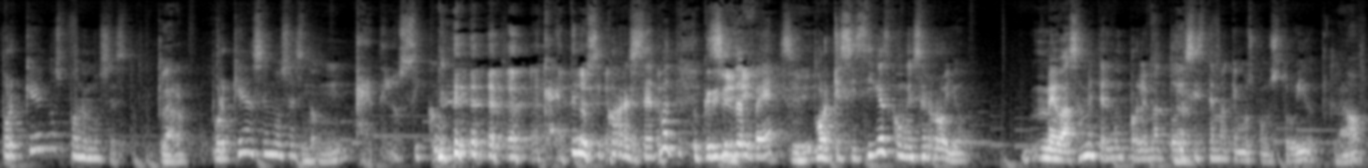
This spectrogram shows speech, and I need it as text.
¿por qué nos ponemos esto? Claro. ¿Por qué hacemos esto? Cállate el hocico. Cállate el hocico, resérvate tu crisis de fe. Porque si sigues con ese rollo, me vas a meter en un problema todo el sistema que hemos construido. ¿no?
